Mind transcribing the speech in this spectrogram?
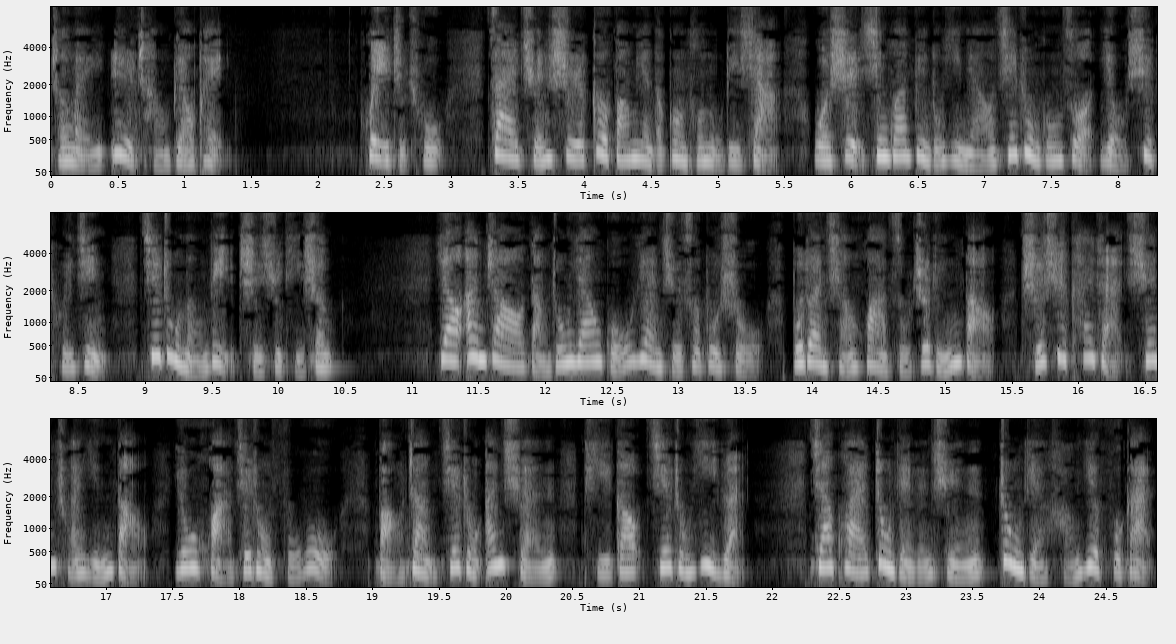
成为日常标配。会议指出，在全市各方面的共同努力下，我市新冠病毒疫苗接种工作有序推进，接种能力持续提升。要按照党中央、国务院决策部署，不断强化组织领导，持续开展宣传引导，优化接种服务，保障接种安全，提高接种意愿，加快重点人群、重点行业覆盖，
